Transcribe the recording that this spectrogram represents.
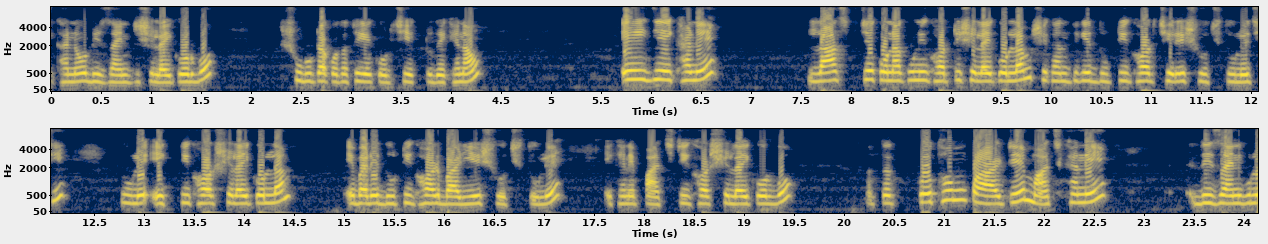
এখানেও ডিজাইনটি সেলাই করব। শুরুটা কোথা থেকে করছি একটু দেখে নাও। এই যে এখানে লাস্ট যে কোনাকুনি ঘরটি সেলাই করলাম, সেখান থেকে দুটি ঘর ছেড়ে সুচ তুলেছি। তুলে একটি ঘর সেলাই করলাম। এবারে দুটি ঘর বাড়িয়ে সুচ তুলে এখানে পাঁচটি ঘর সেলাই করব। অর্থাৎ প্রথম পার্টে মাঝখানে ডিজাইনগুলো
